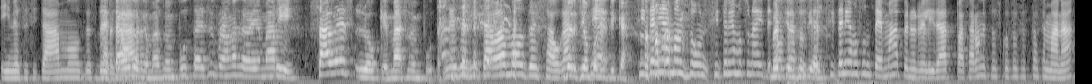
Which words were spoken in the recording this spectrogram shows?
y necesitábamos De descargar. ¿Sabes lo que más me emputa? Ese programa se va a llamar Sí. ¿Sabes lo que más me emputa? Necesitábamos desahogar. Versión Sí, política. Sí teníamos un, sí teníamos una idea. Versión o sea, sí social. Sí, teníamos un tema, pero en realidad pasaron estas cosas esta semana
